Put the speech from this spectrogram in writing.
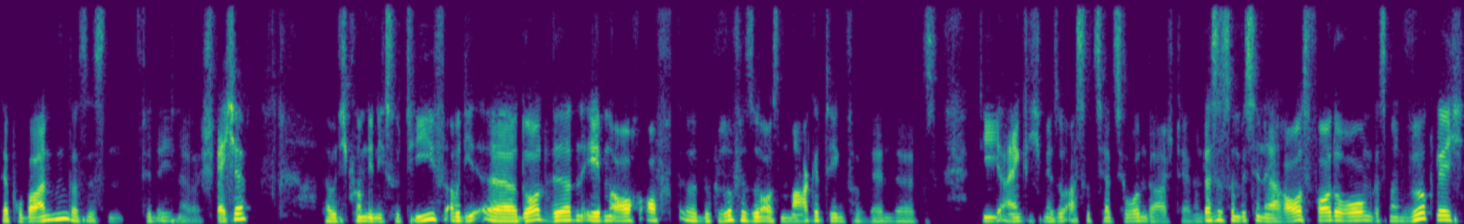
der Probanden. Das ist, finde ich, eine Schwäche. Dadurch kommen die nicht so tief, aber die, äh, dort werden eben auch oft äh, Begriffe so aus Marketing verwendet, die eigentlich mehr so Assoziationen darstellen. Und das ist so ein bisschen eine Herausforderung, dass man wirklich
